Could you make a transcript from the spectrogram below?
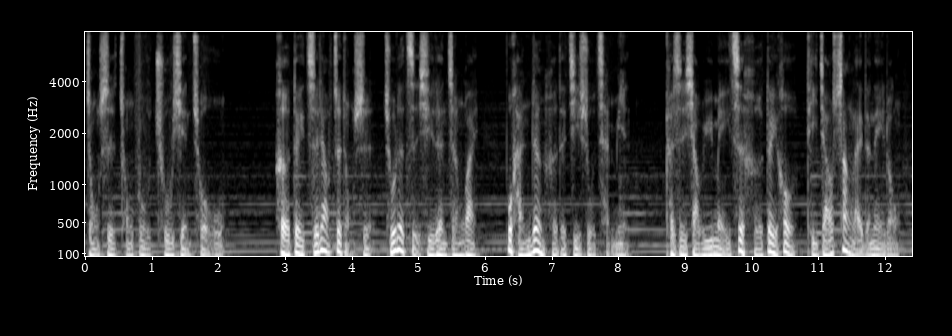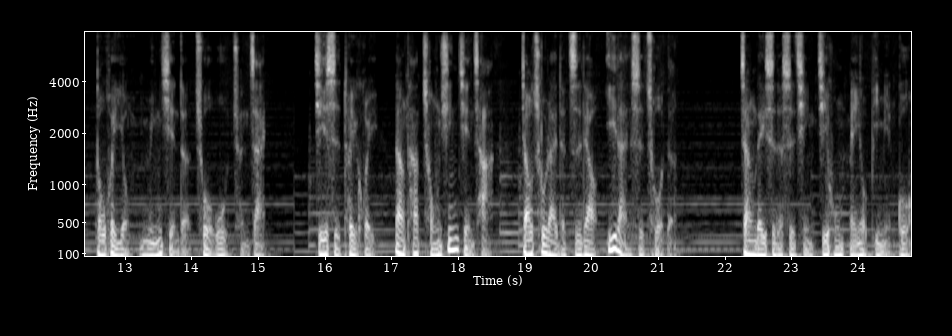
总是重复出现错误。核对资料这种事，除了仔细认真外，不含任何的技术层面。可是小鱼每一次核对后提交上来的内容。都会有明显的错误存在，即使退回让他重新检查，交出来的资料依然是错的。这样类似的事情几乎没有避免过。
